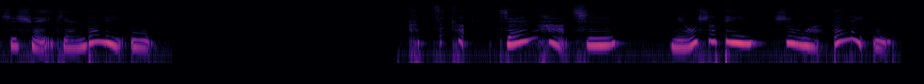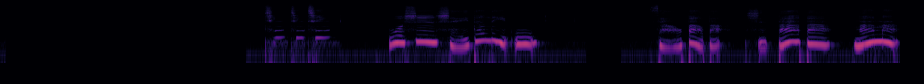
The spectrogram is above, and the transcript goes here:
是水田的礼物。可滋可，真好吃！牛舌饼是我的礼物。亲亲亲，我是谁的礼物？小宝宝是爸爸妈妈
